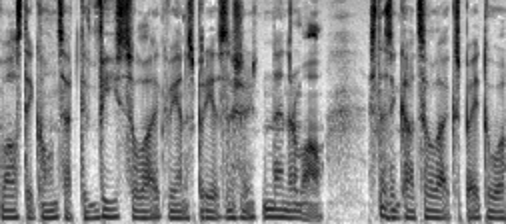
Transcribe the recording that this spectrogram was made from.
valstī koncerti visu laiku vienas priecas. Tas ir nenormāli. Es nezinu, kā cilvēki spēj to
